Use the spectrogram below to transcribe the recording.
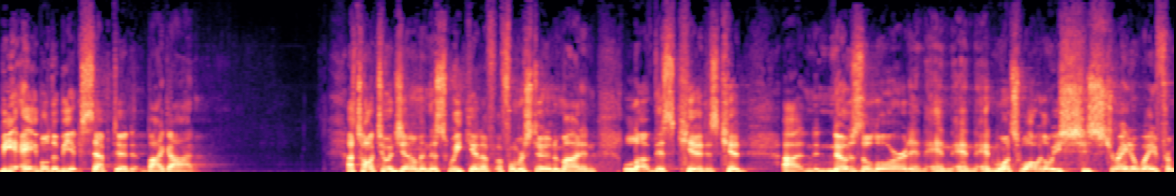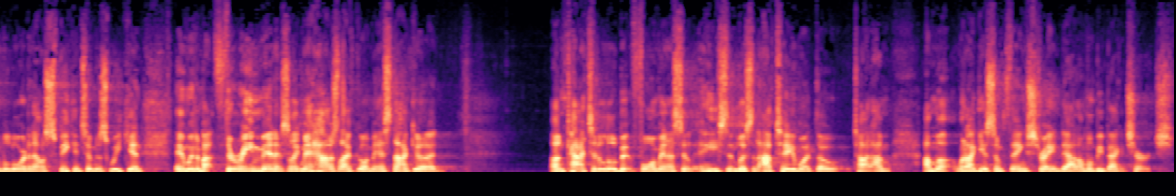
be able to be accepted by God. I talked to a gentleman this weekend, a, former student of mine, and loved this kid. This kid uh, knows the Lord and, and, and, and wants to walk with the Lord. He's strayed away from the Lord. And I was speaking to him this weekend, and within about three minutes, like, man, how's life going? Man, it's not good. unpacked it a little bit for me. And I said, and he said, listen, I'll tell you what though, Todd, I'm, I'm a, when I get some things straightened out, I'm gonna be back at church.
